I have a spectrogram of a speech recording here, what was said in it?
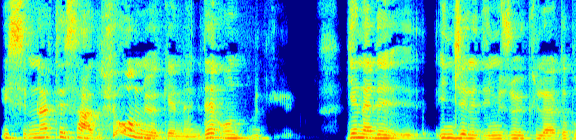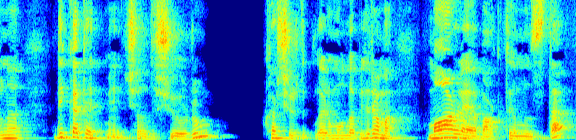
isimler tesadüfi olmuyor genelde. On, genelde incelediğimiz öykülerde buna dikkat etmeye çalışıyorum. Kaçırdıklarım olabilir ama Marla'ya baktığımızda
